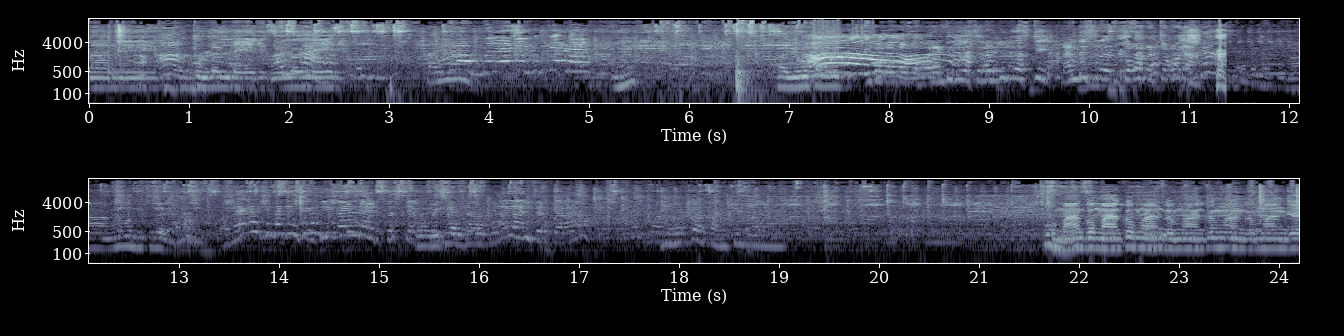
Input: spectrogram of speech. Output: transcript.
നരേന്ദ്രമോദിയാ അയ്യോ രണ്ട് ദിവസം രണ്ട് ദിവസം രണ്ട് ചോര ചോര. അങ്ങനെ ബന്ധിച്ചില്ലേ കുമാ മാങ്കു മാങ്കു മാങ്കു മാങ്കു കുമാങ്ക്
